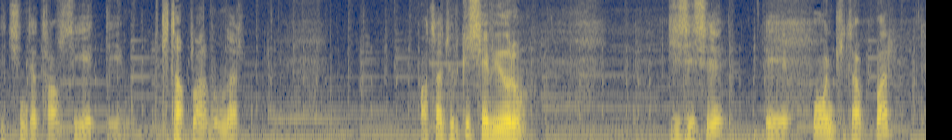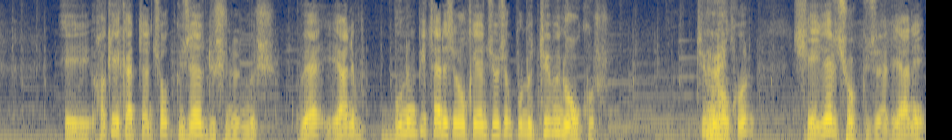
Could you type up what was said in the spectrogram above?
içinde tavsiye ettiğim kitaplar bunlar. Atatürk'ü seviyorum dizisi. 10 kitap var. E, hakikaten çok güzel düşünülmüş ve yani bunun bir tanesini okuyan çocuk bunu tümünü okur. Tümünü Evet. okur. Şeyler çok güzel. Yani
